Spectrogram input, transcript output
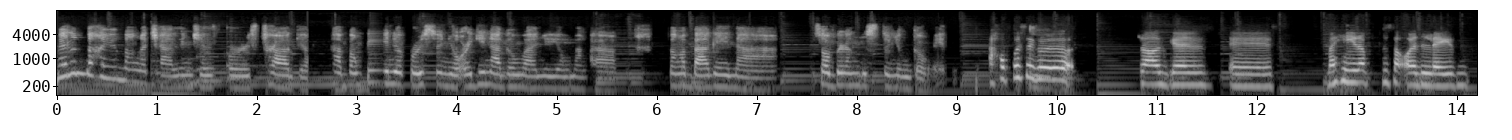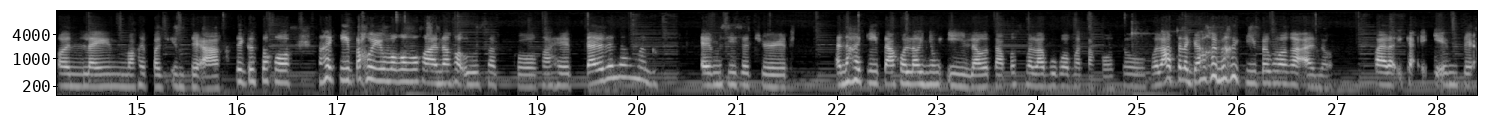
meron ba kayong mga challenges or struggle habang pinupursu nyo or ginagawa nyo yung mga mga bagay na sobrang gusto nyong gawin? Ako po siguro, struggle is mahirap sa online online makipag-interact. Kasi gusto ko, nakikita ko yung mga mukha ng kausap ko kahit lalo na lang mag-MC sa church. Ah, nakikita ko lang yung ilaw tapos malabo pa mata ko. So, wala talaga ako nakikita mga ano, para i-interact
